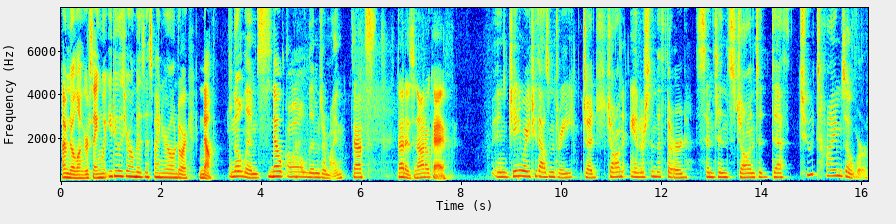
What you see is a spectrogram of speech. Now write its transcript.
I'm no longer saying what you do is your own business, mind your own door. No. No limbs. Nope. All limbs are mine. That's that is not okay. In January 2003, Judge John Anderson III sentenced John to death two times over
